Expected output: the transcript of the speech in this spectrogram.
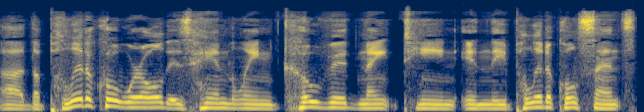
uh, the political world is handling COVID 19 in the political sense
